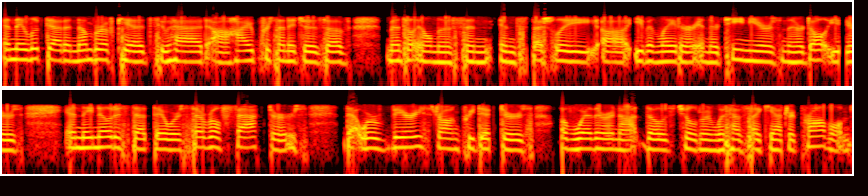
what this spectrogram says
And they looked at a number of kids who had uh, high percentages of mental illness, and, and especially uh, even later in their teen years and their adult years. And they noticed that there were several factors that were very strong predictors of whether or not those children would have psychiatric problems.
